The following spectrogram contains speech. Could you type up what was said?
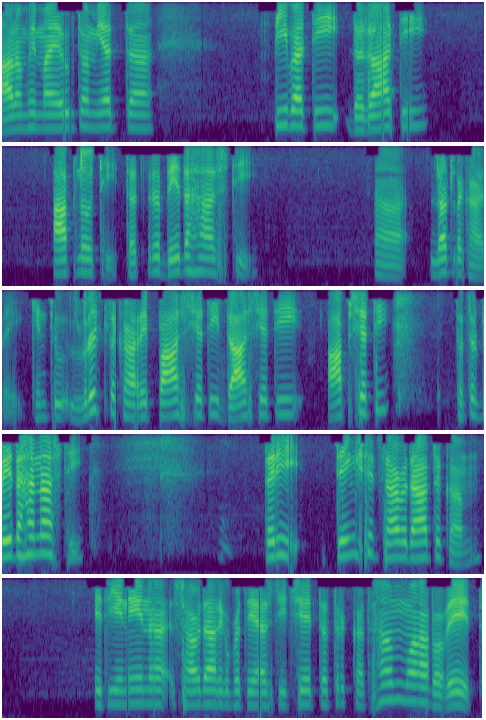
आरम्भे मया उक्तं यत् पिबति, ददाति, आप्नोति, तत्र भेदः अस्ति लट् लकारे किन्तु लृट् लकारे पास्यति, दास्यति, आप्स्यति, तत्र भेदः नास्ति। तर्हि तिंशित् सार्वधातुकम् इत्यनेन सार्वधातुकप्रत्ययः अस्ति चेत् तत्र कथं वा भवेत्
